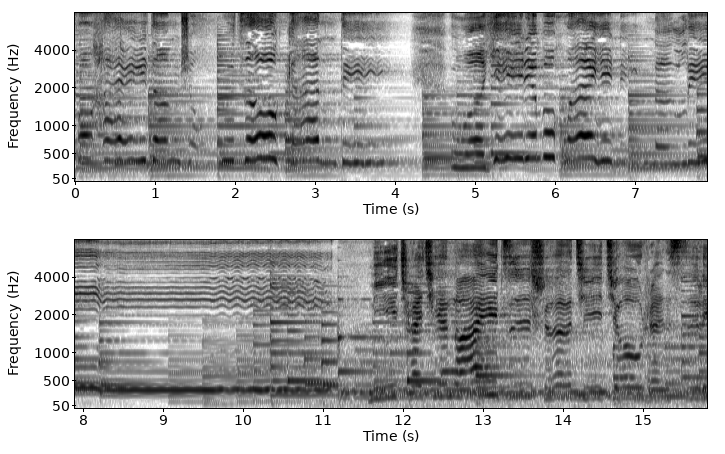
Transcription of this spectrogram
红海当中不走干地，我一点不怀疑你能力。你拆迁来自设计救人死里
